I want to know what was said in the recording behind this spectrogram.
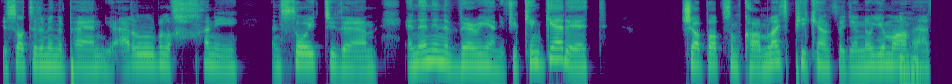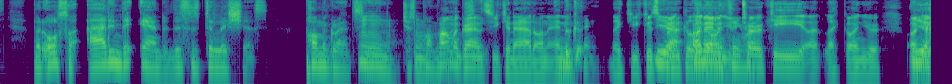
You saute them in the pan. You add a little bit of honey and soy to them, and then in the very end, if you can get it, chop up some caramelized pecans that you know your mom Mhm. has, but also add in the end, and this is delicious, pomegranate seed. Mm, Just mm. pomegranate pomegranates seed. you can add on anything. like you could Yeah, sprinkle on it on anything, your right. turkey, uh, like on your on your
